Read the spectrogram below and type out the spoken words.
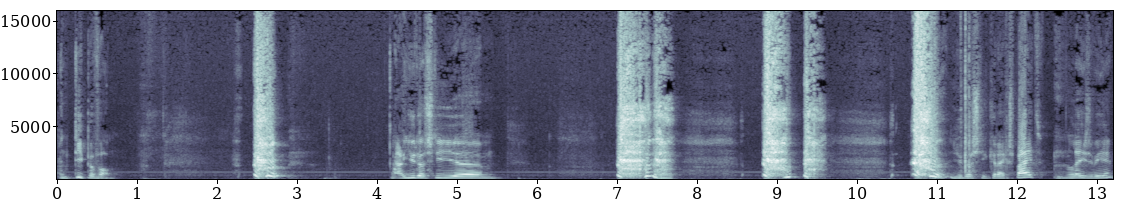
een type van. Nou, Judas die. Uh, Judas die krijgt spijt, lezen we hier.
